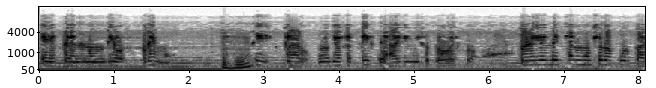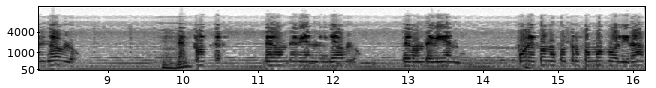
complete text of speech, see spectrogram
ellos creen en un Dios supremo. Sí, claro, un Dios existe, alguien hizo todo esto, pero ellos le echan mucho la culpa al diablo. Entonces, ¿de dónde viene el diablo? ¿De dónde viene? Por eso nosotros somos dualidad.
